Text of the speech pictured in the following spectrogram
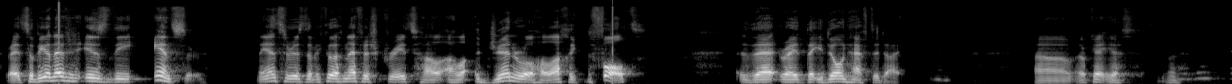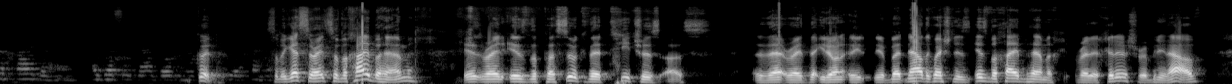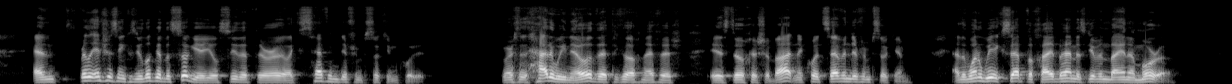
right? So pikuach nefesh is the answer, The answer is that Pikuach Nefesh creates hal- hal- a general halachic default that right that you don't have to die. Um, okay, yes. I think the chai behem, I guess like kind of building up Good. to the So we get to right. So v'chai b'hem is right is the pasuk that teaches us that right that you don't. But now the question is: Is b'hem a- chiddush or av? And really interesting because you look at the sugya, you'll see that there are like seven different psukim quoted. Where it says, "How do we know that pikuach nefesh is doche Shabbat?" And it quotes seven different psukim. And the one we accept v'chai b'hem is given by an amora.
